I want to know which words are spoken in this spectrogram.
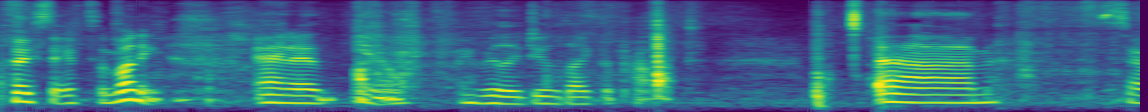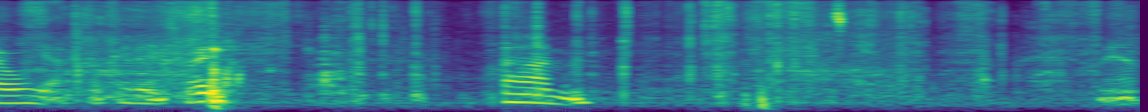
I saved some money. And, uh, you know, I really do like the product. Um, so, yeah, we'll get into it. Um, man.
